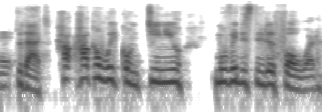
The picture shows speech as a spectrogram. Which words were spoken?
right. to that? How, how can we continue moving this needle forward?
